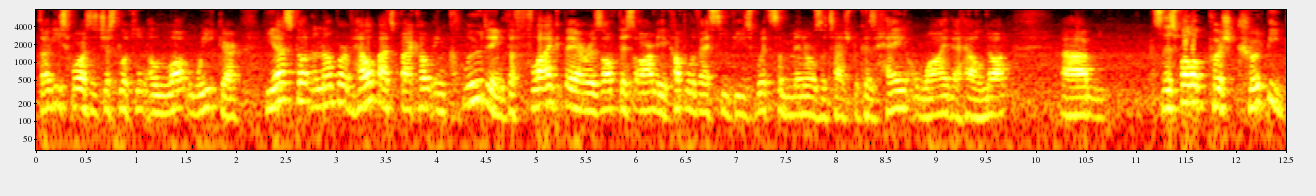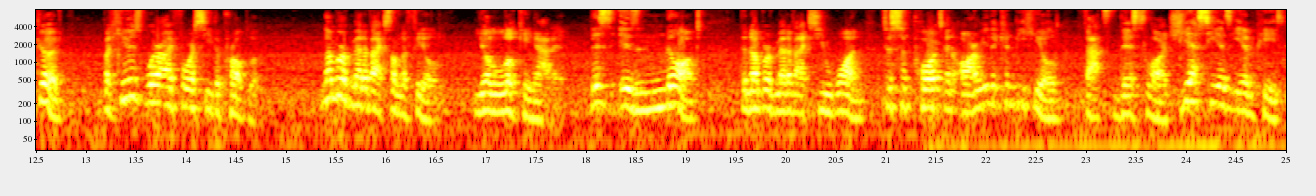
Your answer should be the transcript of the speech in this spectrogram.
Duggi's force is just looking a lot weaker. He has got a number of Hellbats back home, including the flag bearers of this army, a couple of SCVs with some minerals attached. Because hey, why the hell not? Um, so this follow-up push could be good, but here's where I foresee the problem: number of medevacs on the field. You're looking at it. This is not the number of medevacs you want to support an army that can be healed that's this large. Yes, he has EMPs,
